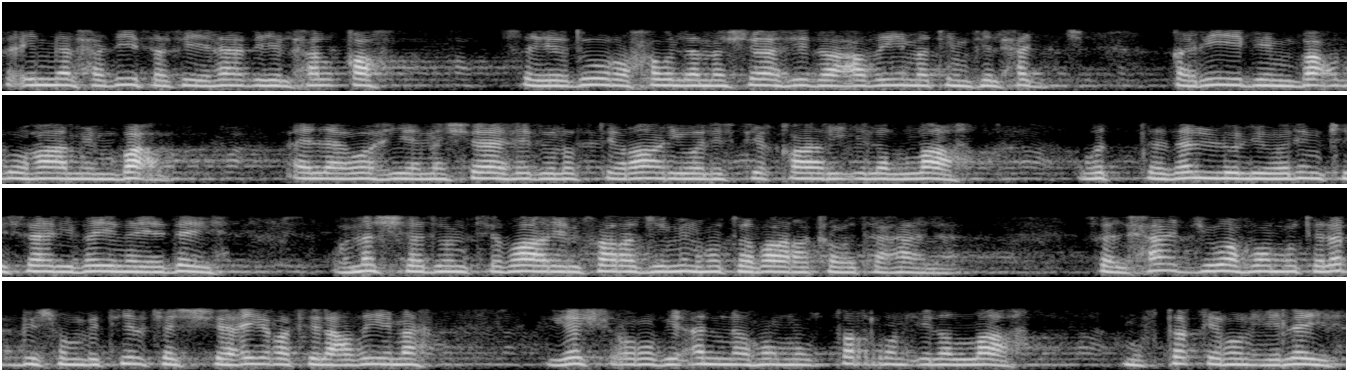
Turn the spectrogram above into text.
فإن الحديث في هذه الحلقة سيدور حول مشاهد عظيمة في الحج قريب بعضها من بعض. ألا وهي مشاهد الاضطرار والافتقار إلى الله والتذلل والانكسار بين يديه ومشهد انتظار الفرج منه تبارك وتعالى. فالحاج وهو متلبس بتلك الشعيرة العظيمة يشعر بأنه مضطر إلى الله مفتقر إليه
